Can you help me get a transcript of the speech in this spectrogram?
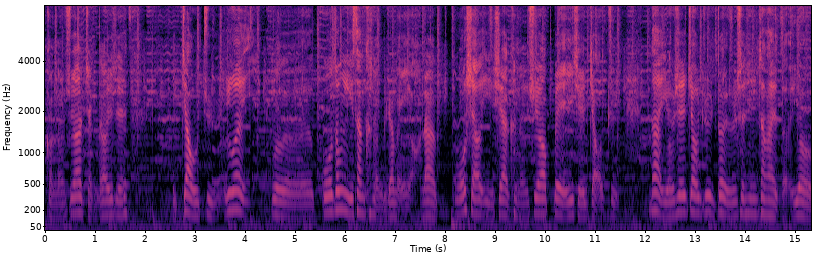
可能需要讲到一些教具，因为。呃，国中以上可能比较没有，那国小以下可能需要备一些教具。那有些教具对于身心障碍者又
